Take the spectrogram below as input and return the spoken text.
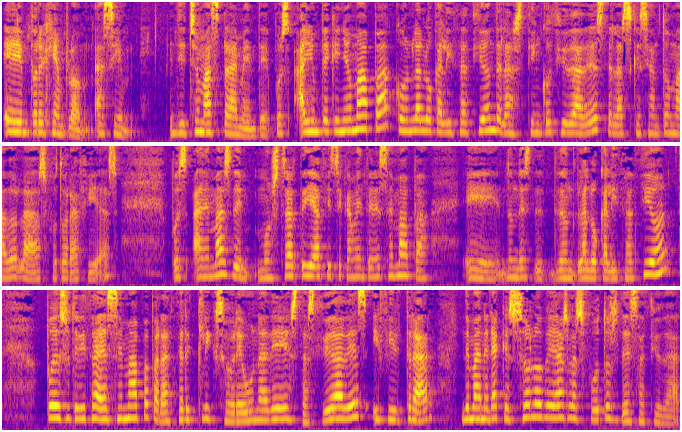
Eh, por ejemplo, así, dicho más claramente, pues hay un pequeño mapa con la localización de las cinco ciudades de las que se han tomado las fotografías. Pues además de mostrarte ya físicamente en ese mapa eh, donde, la localización, puedes utilizar ese mapa para hacer clic sobre una de estas ciudades y filtrar de manera que solo veas las fotos de esa ciudad.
